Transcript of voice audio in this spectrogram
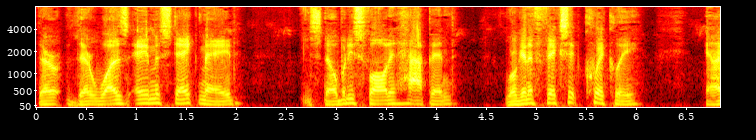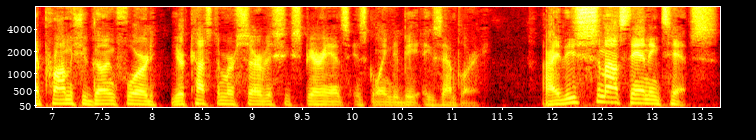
there, there was a mistake made. It's nobody's fault. It happened. We're going to fix it quickly. And I promise you going forward, your customer service experience is going to be exemplary. All right, these are some outstanding tips.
